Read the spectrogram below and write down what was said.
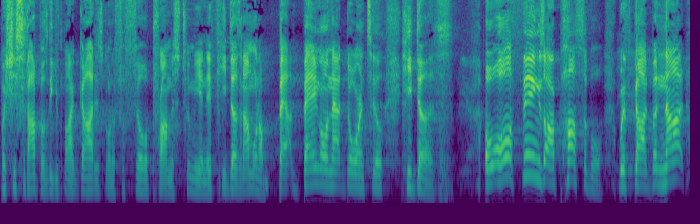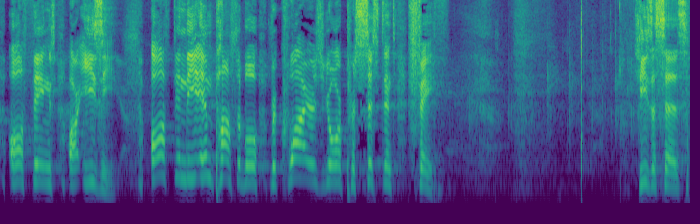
But she said, I believe my God is going to fulfill the promise to me. And if he doesn't, I'm going to ba- bang on that door until he does. Yeah. Oh, all things are possible with God, but not all things are easy. Yeah. Often the impossible requires your persistent faith. Jesus says,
